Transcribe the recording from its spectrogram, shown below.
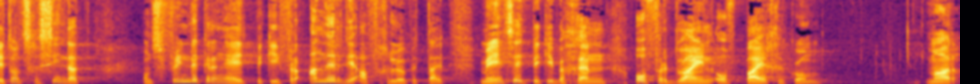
Het ons gesien dat ons vriendekringe het bietjie verander die afgelope tyd. Mense het bietjie begin of verdwyn of bygekom. Maar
